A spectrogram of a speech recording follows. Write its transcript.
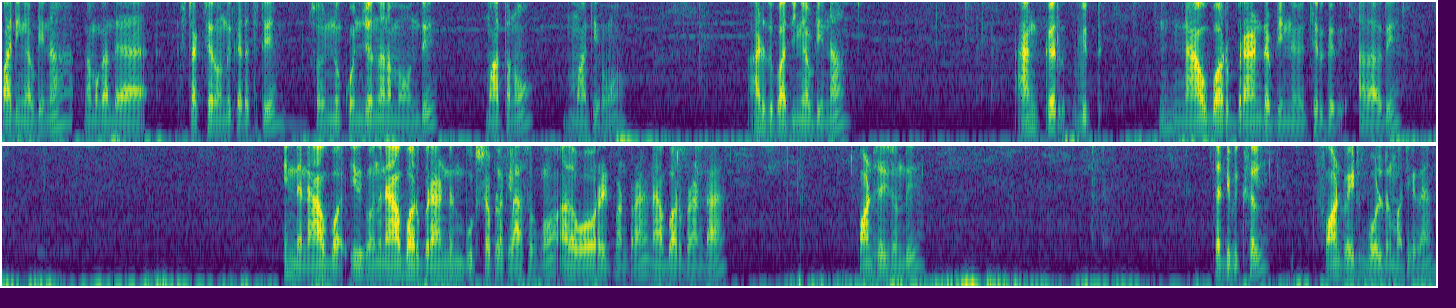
பார்த்தீங்க அப்படின்னா நமக்கு அந்த ஸ்ட்ரக்சர் வந்து கிடச்சிட்டு ஸோ இன்னும் கொஞ்சம் தான் நம்ம வந்து மாற்றணும் மாற்றிடுவோம் அடுத்து பார்த்தீங்க அப்படின்னா ஆங்கர் வித் நாவ்பார் பிராண்ட் அப்படின்னு வச்சுருக்குது. அதாவது இந்த நாவ்பார் இதுக்கு வந்து நாவ்பார் பிராண்டுன்னு பூட் ஸ்டாப்பில் கிளாஸ் இருக்கும். அதை ஓவர் ரைட் பண்ணுறேன் நாவ்பார் பிராண்டாக ஃபாண்ட் சைஸ் வந்து thirty pixel font weight bolder மாற்றிக்கிறேன்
